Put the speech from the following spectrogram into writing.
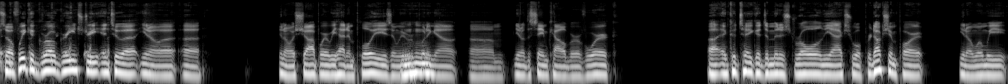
so if we could grow Greene Street into a you know a, a you know a shop where we had employees and we Mhm. were putting out um you know the same caliber of work uh, and could take a diminished role in the actual production part you know when we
